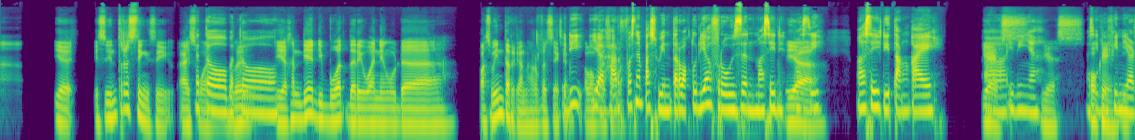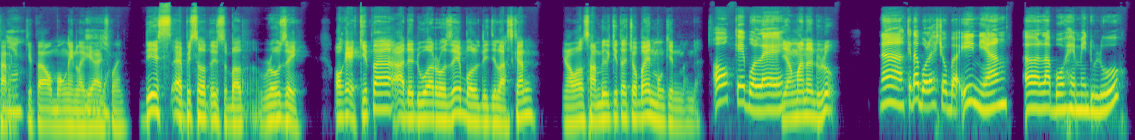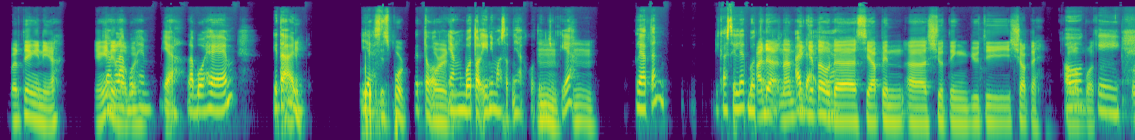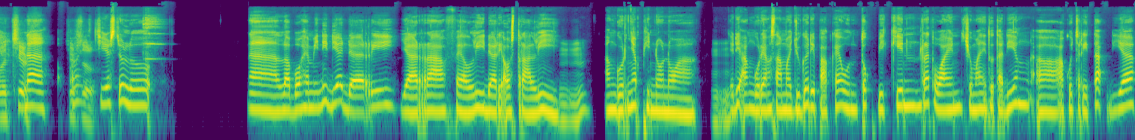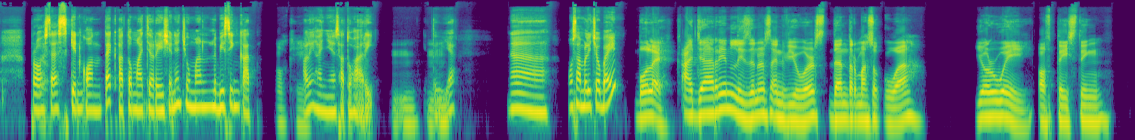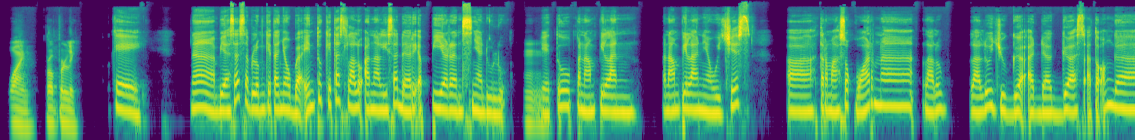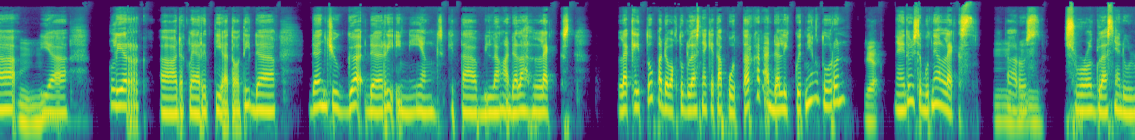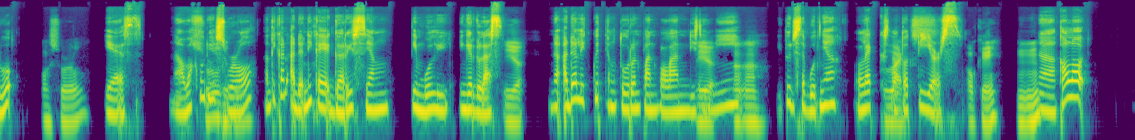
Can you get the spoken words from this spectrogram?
ya it's interesting sih ice wine. Betul, betul. Iya kan dia dibuat dari wine yang udah pas winter kan harvestnya kan. Jadi kalau ya harvestnya pas winter waktu dia frozen masih Iya. masih masih di tangkai yes, uh, ininya. Yes. Masih Oke, di vineyardnya. kita omongin lagi Iya. ice wine. This episode is about rosé. Oke, kita ada dua rosé boleh dijelaskan awal sambil kita cobain mungkin Manda. Oke boleh. Yang mana dulu? Nah kita boleh cobain yang eh, La Boheme dulu. Berarti yang ini ya. Yang, yang ini La. Boheme. Ya La Boheme. Kita Ini? yes It's poured. betul. already. Yang botol ini maksudnya aku tunjuk Hmm, ya. hmm. Kelihatan dikasih lihat botol. Ada, nanti kita ya. udah siapin uh, shooting beauty shot ya. Oke. Oh, cheers. Nah cheers oh, dulu. cheers dulu. Nah, La Boheme ini dia dari Yarra Valley dari Australia. Mm-mm, Anggurnya Pinot Noir. mm-mm. Jadi anggur yang sama juga dipakai untuk bikin red wine. Cuman itu tadi yang eh, aku cerita dia proses skin contact atau macerationnya cuman lebih singkat. Oke. Paling hanya satu hari Mm-mm, gitu mm-mm. ya. Nah, mau sambil dicobain? Boleh. Ajarin listeners and viewers dan termasuk gua your way of tasting wine properly. Oke. Nah, biasa sebelum kita nyobain tuh kita selalu analisa dari appearance-nya dulu, Mm-mm. yaitu penampilan penampilannya which is eh, termasuk warna, lalu lalu juga ada gas atau enggak, Mm-mm. dia clear eh, ada clarity atau tidak dan juga dari ini yang kita bilang adalah legs. Leg itu pada waktu gelasnya kita putar kan ada liquidnya yang turun. Ya. Nah itu disebutnya Kita harus swirl gelasnya dulu. oh swirl. Yes. Nah waktu Swirl di gitu. swirl nanti kan ada nih kayak garis yang timbul di pinggir gelas. Iya. Nah ada liquid yang turun pelan-pelan di Iya. sini. uh-uh. Itu disebutnya legs atau tears. Oke. Mm-mm. Nah, kalau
